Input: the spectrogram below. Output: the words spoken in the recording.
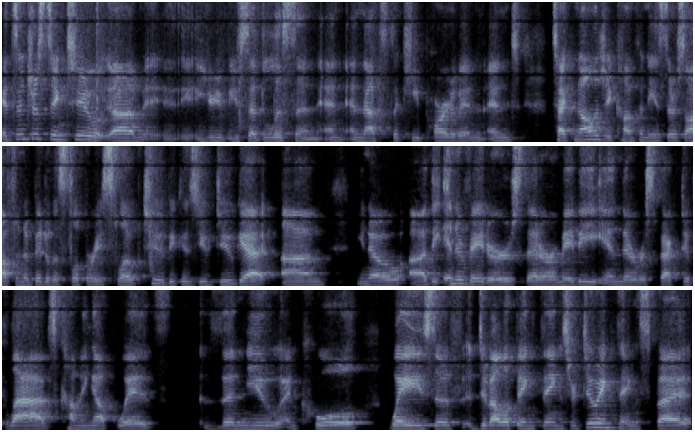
It's interesting too. Um, you you said listen, and and that's the key part of it. And, and technology companies, there's often a bit of a slippery slope too, because you do get, um, you know, uh, the innovators that are maybe in their respective labs coming up with the new and cool ways of developing things or doing things, but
